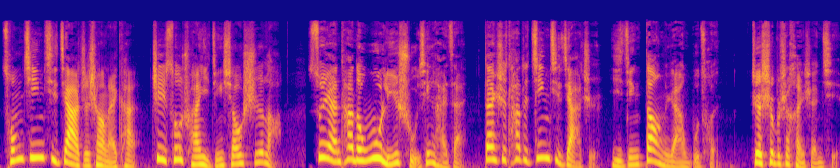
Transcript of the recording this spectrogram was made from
从经济价值上来看，这艘船已经消失了。虽然它的物理属性还在，但是它的经济价值已经荡然无存。这是不是很神奇？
